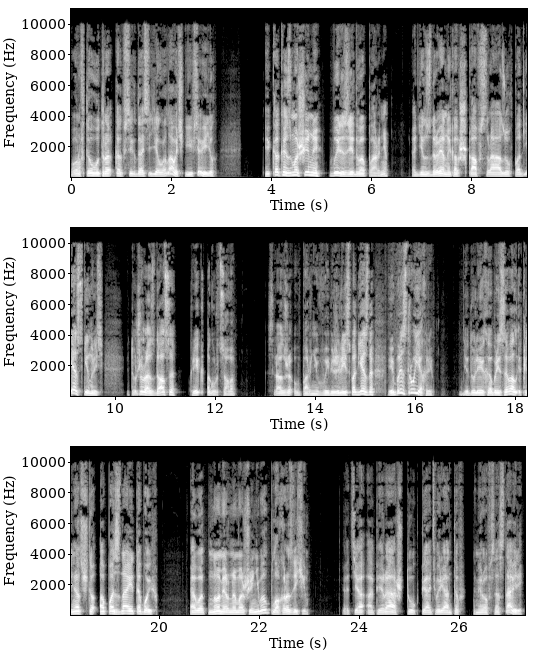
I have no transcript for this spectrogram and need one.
Он в то утро, как всегда, сидел на лавочке и все видел. И как из машины вылезли два парня, один здоровенный, как шкаф, сразу в подъезд кинулись, и тут же раздался крик Огурцова. Сразу же у парня выбежали из подъезда и быстро уехали. Дедуля их обрисовал и клянется, что опознает обоих а вот номер на машине был плохо различим. Хотя опера штук пять вариантов номеров составили,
